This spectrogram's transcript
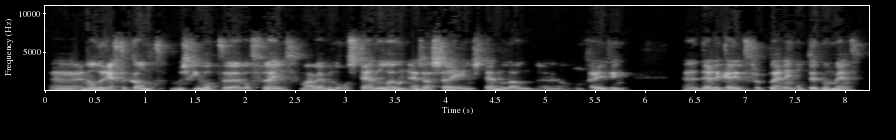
En aan de rechterkant misschien wat, wat vreemd, maar we hebben nog een standalone SAC, een standalone omgeving. Dedicated for planning op dit moment.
